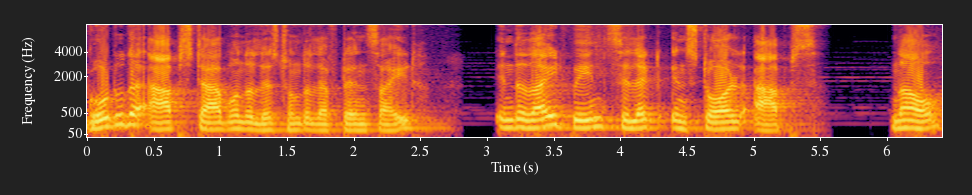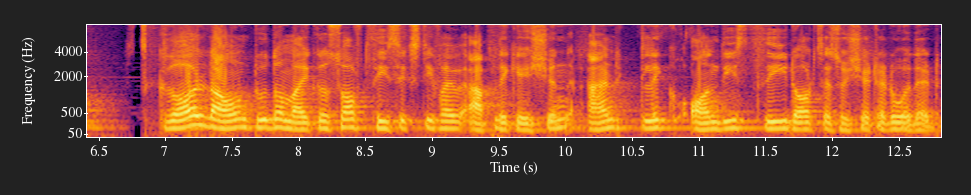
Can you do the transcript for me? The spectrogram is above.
Go to the Apps tab on the list on the left hand side. In the right pane, select Installed Apps. Now, scroll down to the Microsoft 365 application and click on these three dots associated with it.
